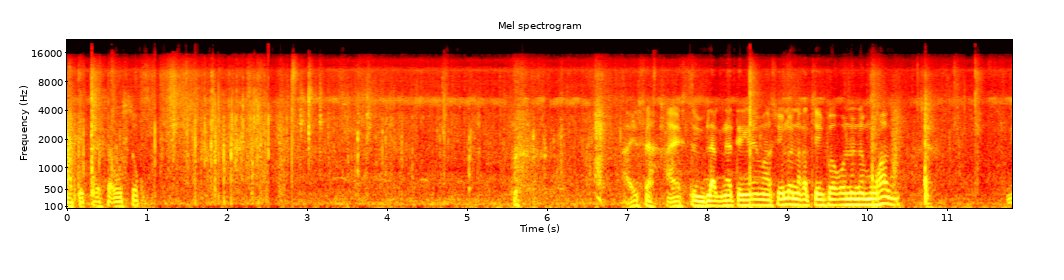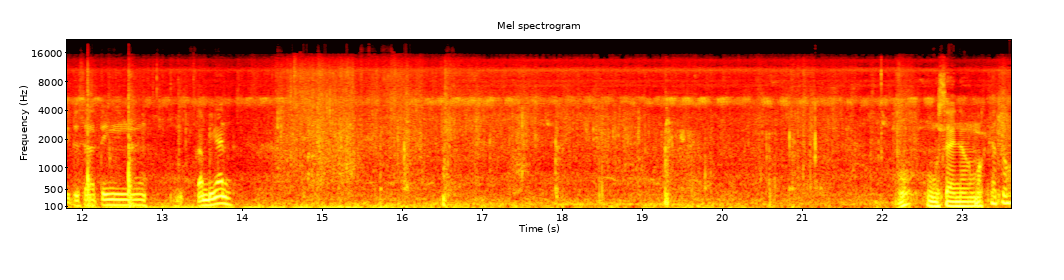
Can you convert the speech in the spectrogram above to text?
Lapit tayo sa usok. Ayos ah. Ayos itong vlog natin ngayon mga silo. Nakatsempo ako na namuhag. Dito sa ating kambingan. Oh, husay ng makyat oh.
